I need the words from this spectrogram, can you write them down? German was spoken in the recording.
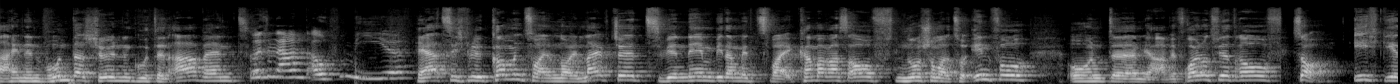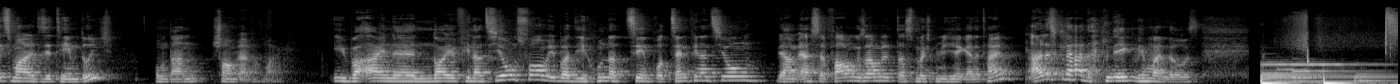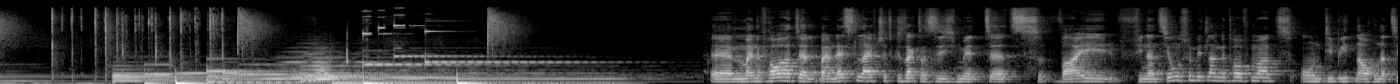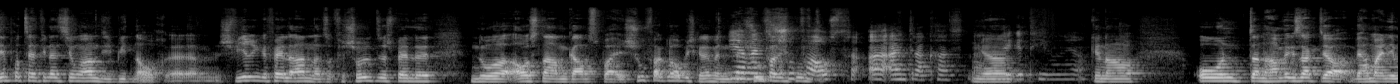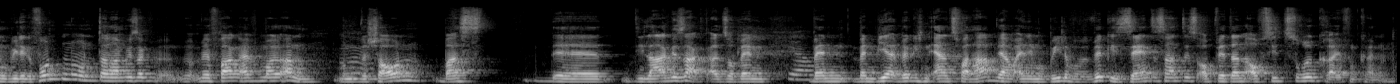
Einen wunderschönen guten Abend. Guten Abend auch von mir. Herzlich willkommen zu einem neuen Live-Chat. Wir nehmen wieder mit zwei Kameras auf, nur schon mal zur Info. Und ähm, ja, wir freuen uns wieder drauf. So, ich gehe jetzt mal diese Themen durch und dann schauen wir einfach mal. Über eine neue Finanzierungsform, über die 110% Finanzierung. Wir haben erste Erfahrungen gesammelt, das möchten wir hier gerne teilen. Alles klar, dann legen wir mal los. Meine Frau hat ja beim letzten Live-Chat gesagt, dass sie sich mit äh, zwei Finanzierungsvermittlern getroffen hat und die bieten auch 110% Finanzierung an, die bieten auch ähm, schwierige Fälle an, also verschuldete Fälle. Nur Ausnahmen gab es bei Schufa, glaube ich. Gell? Wenn ja, du wenn du Schufa-Eintrag äh, hast, ja, negativen, ja. Genau. Und dann haben wir gesagt, ja, wir haben eine Immobilie gefunden und dann haben wir gesagt, wir fragen einfach mal an und mhm. wir schauen, was die Lage sagt. Also wenn, ja. wenn, wenn wir wirklich einen Ernstfall haben, wir haben eine Immobilie, wo wirklich sehr interessant ist, ob wir dann auf sie zurückgreifen können.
